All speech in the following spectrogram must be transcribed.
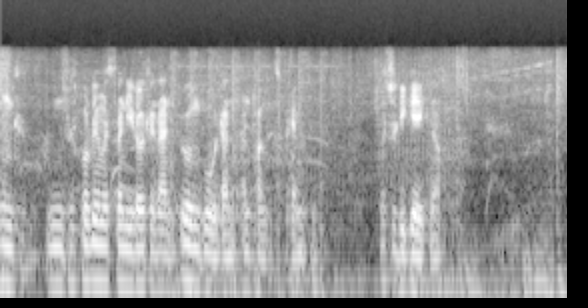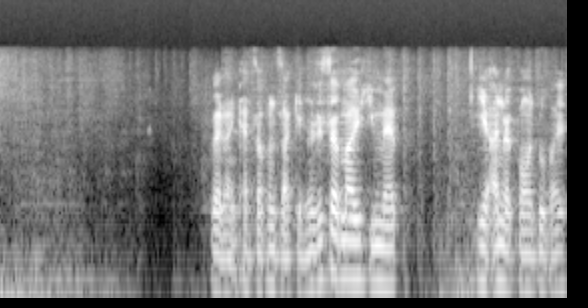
und das Problem ist, wenn die Leute dann irgendwo dann anfangen zu kämpfen. Also die Gegner. Weil dann kannst du auf den Sack gehen. Und deshalb mache ich die Map hier underground so, weil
